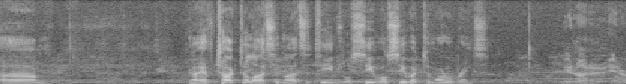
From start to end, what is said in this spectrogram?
Um, you know, I have talked to lots and lots of teams. We'll see. We'll see what tomorrow brings. You're not in a- in a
